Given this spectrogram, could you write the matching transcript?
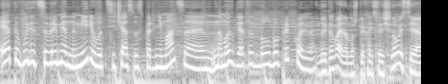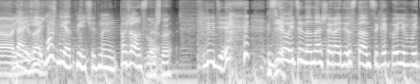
это будет в современном мире вот сейчас восприниматься, на мой взгляд, это было бы прикольно. Ну и давай, нам нужно переходить к следующей новости. а, да, я не знаю, можно я отмечу этот момент? Пожалуйста. Нужно. Люди, Где? сделайте на нашей радиостанции какой-нибудь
